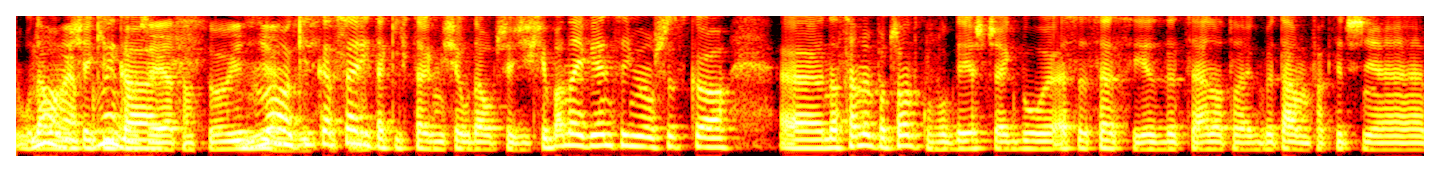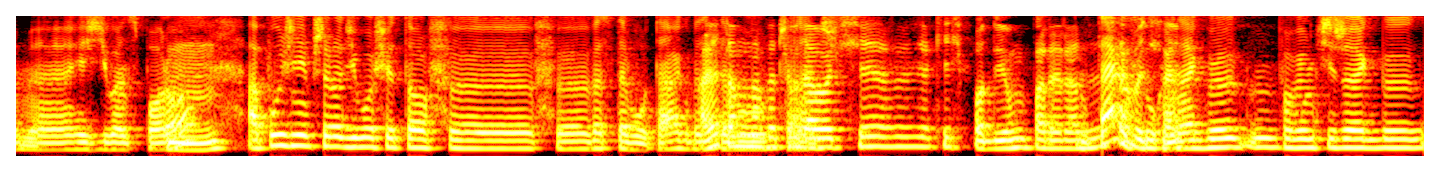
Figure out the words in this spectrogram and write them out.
e, udało no, mi się ja pamiętam, kilka. że ja tam z tobą jeździłem. No, kilka serii takich całych mi się udało przejść. Chyba najwięcej mimo wszystko e, na samym początku, w ogóle jeszcze jak były SSS i SDC, no to jakby tam faktycznie e, jeździłem sporo, Mhm. a później przerodziło się to w, w, STW, tak? W Ale STW tam nawet Challenge. udało ci się jakieś podium parę razy Tak, zdobyć, słuchaj, no jakby mm, powiem Ci, że jakby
